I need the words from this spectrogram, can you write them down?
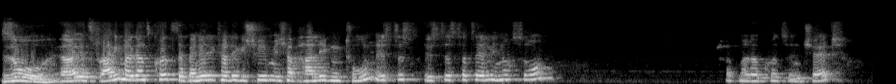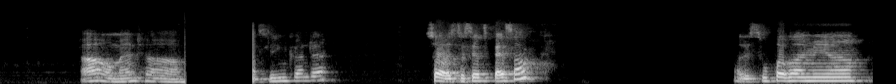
So, äh, jetzt frage ich mal ganz kurz, der Benedikt hatte geschrieben, ich habe halligen Ton. Ist das, ist das tatsächlich noch so? Schreibt mal da kurz in den Chat. Ah, Moment, ja. Was liegen könnte. So, ist das jetzt besser? Alles super bei mir.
